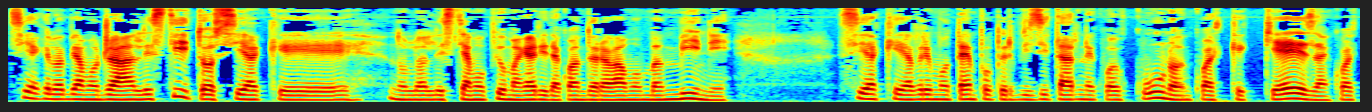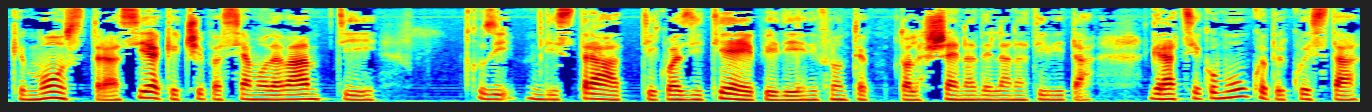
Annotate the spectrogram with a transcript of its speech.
sia che lo abbiamo già allestito, sia che non lo allestiamo più magari da quando eravamo bambini, sia che avremo tempo per visitarne qualcuno in qualche chiesa, in qualche mostra, sia che ci passiamo davanti così distratti, quasi tiepidi di fronte a tutta la scena della Natività. Grazie comunque per questa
